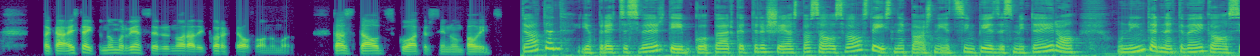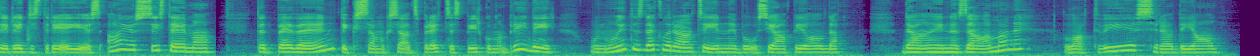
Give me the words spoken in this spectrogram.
Tā kā es teiktu, numur viens ir norādīt korektu telefonu numuru. Tas daudz ko atrasina un palīdz. Tātad, ja preces vērtība, ko pērkat trešajās pasaules valstīs, nepārsniedz 150 eiro un interneta veikals ir reģistrējies AJOS sistēmā, tad PVN tiks samaksāts preces pirkuma brīdī un muitas deklarācija nebūs jāpilda. Daina Zalamane, Latvijas radio.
